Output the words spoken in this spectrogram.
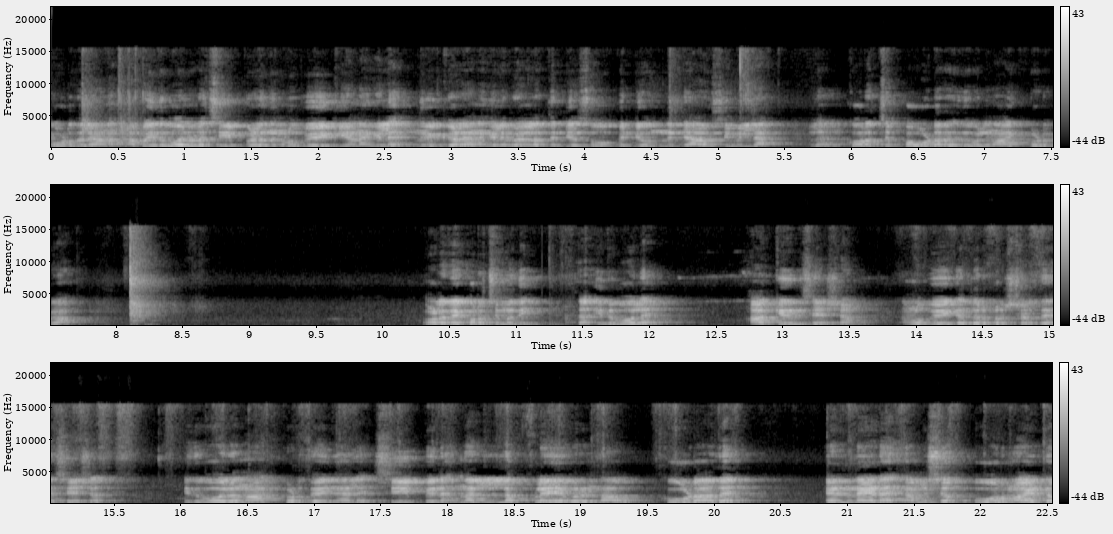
കൂടുതലാണ്. അപ്പോൾ ഇതുപോലുള്ള ചീപ്പുകൾ നിങ്ങൾ ഉപയോഗിക്കുകയാണെങ്കിൽ നിൽക്കുകയാണെങ്കിൽ വെള്ളത്തിന്റെയോ സോപ്പിന്റെയോ ഒന്നിന്റെ ആവശ്യമില്ല. കുറച്ച് പൗഡർ ഇതുപോലെ നാക്കി കൊടുക്കാം. വളരെ കുറച്ച് മതി. ഇതുപോലെ ആക്കിയതിന് ശേഷം നമ്മൾ ഉപയോഗിക്കാത്ത ഒരു ബ്രഷ് എടുത്തതിന് ശേഷം ഇതുപോലെ ഒന്ന് ആക്കി കൊടുത്തു കഴിഞ്ഞാൽ ചീപ്പിന് നല്ല ഫ്ലേവർ ഉണ്ടാവും. കൂടാതെ എണ്ണയുടെ അംശം പൂർണമായിട്ട്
